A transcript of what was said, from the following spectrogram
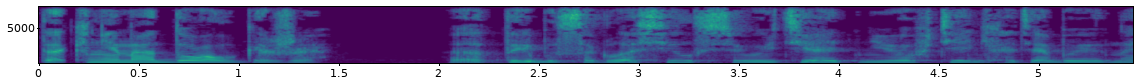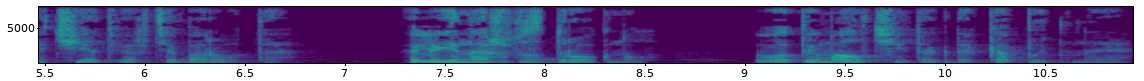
«Так ненадолго же». «А ты бы согласился уйти от нее в тень хотя бы на четверть оборота?» Лин аж вздрогнул. «Вот и молчи тогда, копытная».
